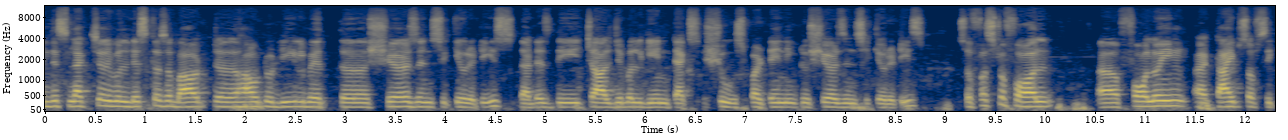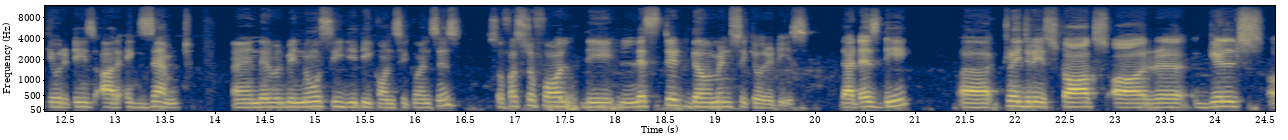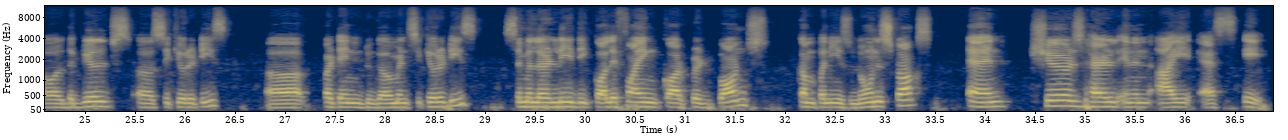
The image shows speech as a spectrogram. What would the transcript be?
In this lecture, we'll discuss about uh, how to deal with uh, shares in securities, that is the chargeable gain tax issues pertaining to shares in securities. So first of all, uh, following uh, types of securities are exempt and there will be no CGT consequences. So first of all, the listed government securities, that is the uh, treasury stocks or uh, gilts or the gilts securities pertaining to government securities Similarly, the qualifying corporate bonds, companies' loan stocks, and shares held in an ISA.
